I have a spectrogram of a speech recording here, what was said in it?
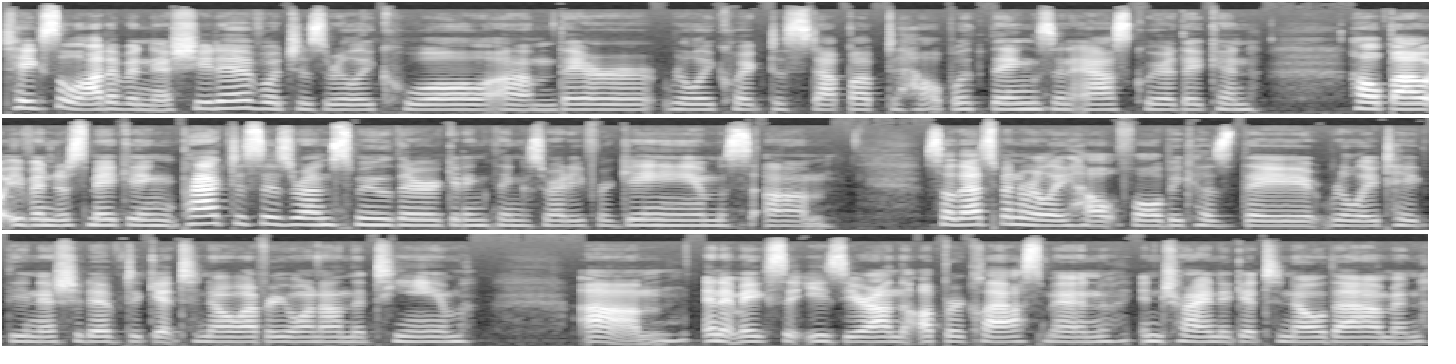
takes a lot of initiative, which is really cool. Um, they're really quick to step up to help with things and ask where they can help out, even just making practices run smoother, getting things ready for games. Um, so that's been really helpful because they really take the initiative to get to know everyone on the team. Um, and it makes it easier on the upperclassmen in trying to get to know them and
